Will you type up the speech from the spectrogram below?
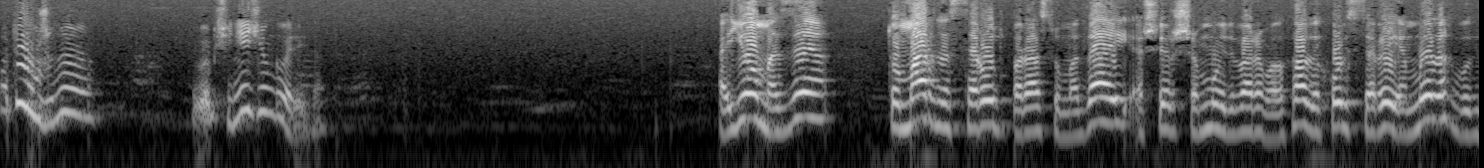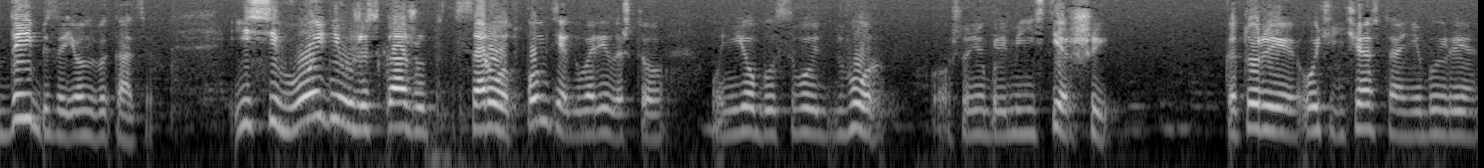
а ты ужин, а? Вообще не о чем говорить, да? А йомазе, томар на сарот парасу мадай, ашер шамой двара малха, холь сарей амелах, вагдей безайон выкацев. И сегодня уже скажут сарот. Помните, я говорила, что у нее был свой двор, что у нее были министерши, которые очень часто они были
